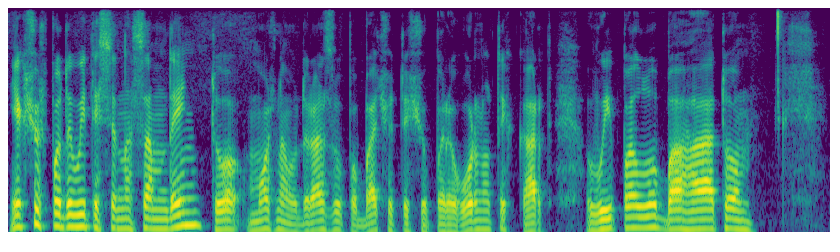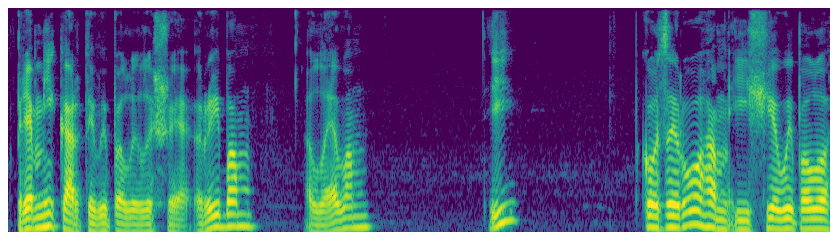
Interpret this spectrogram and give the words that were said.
Якщо ж подивитися на сам день, то можна одразу побачити, що перегорнутих карт випало багато. Прямі карти випали лише рибам, левам і козирогам. І ще випала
